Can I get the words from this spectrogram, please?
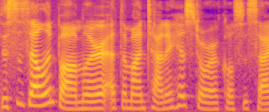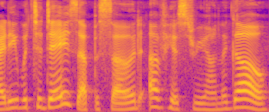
This is Ellen Baumler at the Montana Historical Society with today's episode of History on the Go.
